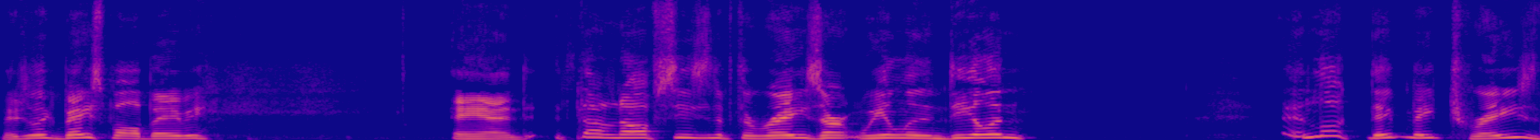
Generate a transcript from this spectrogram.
Major League Baseball, baby. And it's not an off season if the Rays aren't wheeling and dealing. And look, they've made trades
